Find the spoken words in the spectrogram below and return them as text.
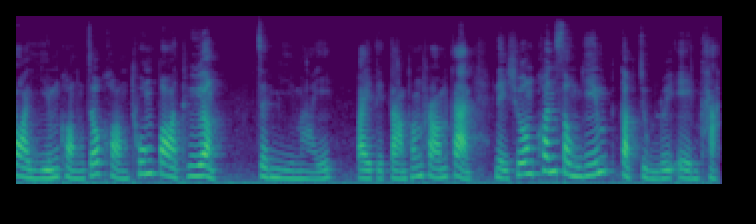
รอยยิ้มของเจ้าของทุ่งปอเทืองจะมีไหมไปติดตามพร้อม ๆ กันในช่วงคนส่งยิ้มกับจุ๋มลุยเองค่ะ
